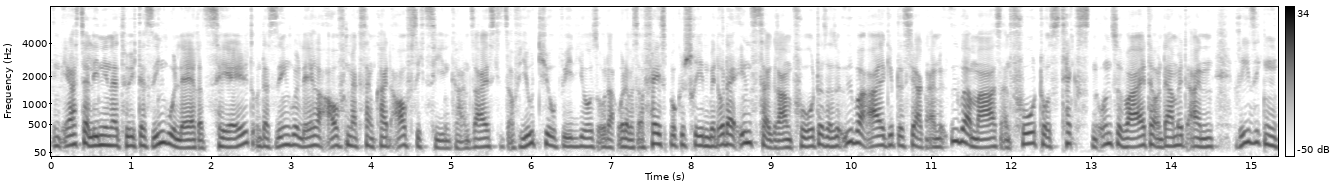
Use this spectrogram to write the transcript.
in erster Linie natürlich das Singuläre zählt und das Singuläre Aufmerksamkeit auf sich ziehen kann. Sei es jetzt auf YouTube-Videos oder, oder was auf Facebook geschrieben wird oder Instagram-Fotos. Also überall gibt es ja ein Übermaß an Fotos, Texten und so weiter und damit einen riesigen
